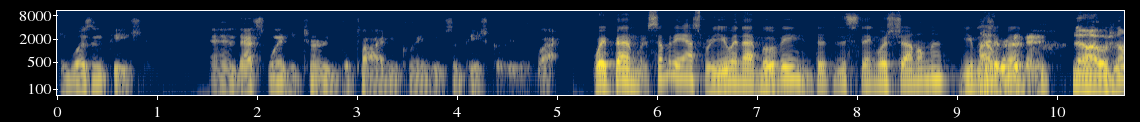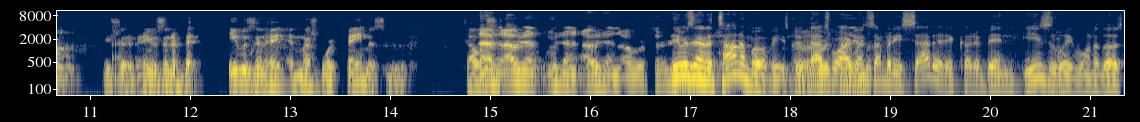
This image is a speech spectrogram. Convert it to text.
He was impeached, and that's when he turned the tide and claimed he was impeached because he was black. Wait, Ben. Somebody asked, were you in that movie, The Distinguished Gentleman? You might No. have been. have been. No, I was not. He should have been. He was in a bit. He was in a, a much more famous movie. Tell I us. was, I was in, was in, I was in over thirty. He was in a ton of movies, but No, that's why 30 when somebody said it, it could have been easily one of those.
